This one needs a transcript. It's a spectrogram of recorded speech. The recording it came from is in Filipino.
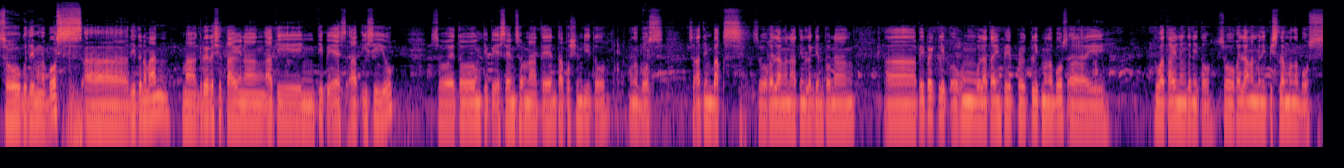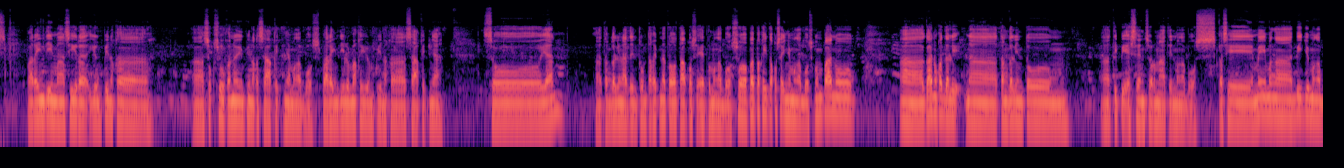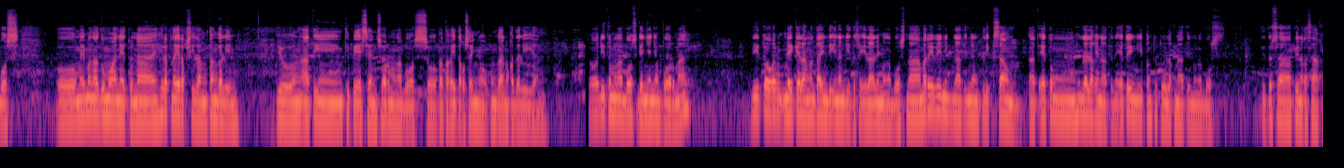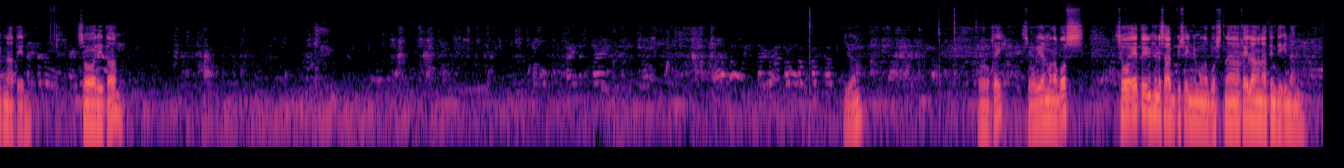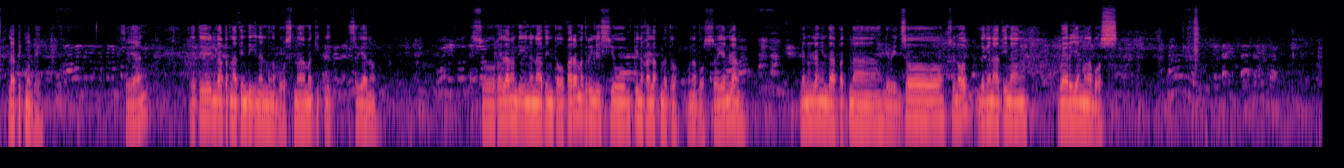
So, good day mga boss. Ah, dito naman, magre-reset tayo ng ating TPS at ECU. So, itong TPS sensor natin. Tapos yung dito, mga boss, sa ating box. So, kailangan natin lagyan to ng ah, paper clip o kung wala tayong paper clip mga boss ay gawa tayo ng ganito. So, kailangan manipis lang mga boss para hindi masira yung pinaka ah, suksukan na yung pinakasakit niya mga boss para hindi lumaki yung pinakasakit niya. So, yan. Ah, tanggalin natin itong takip na to tapos eto mga boss. So, papakita ko sa inyo mga boss kung paano ah gaano kadali na tanggalin tong ah, TPS sensor natin mga boss. Kasi may mga video mga boss o may mga gumawa nito na hirap na hirap silang tanggalin yung ating TPS sensor mga boss. So, papakita ko sa inyo kung gaano kadali yan. So, dito mga boss, ganyan yung forma dito may kailangan tayong diinan dito sa ilalim mga boss na maririnig natin yung click sound. At etong hinlalaki natin ito yung ipang tutulak natin mga boss dito sa pinakasakit natin. So dito yun. Okay. So yan mga boss So, ito yung sinasabi ko sa inyo mga boss na kailangan natin diinan. Lapit mo be. So, yan. Ito yung dapat natin diinan mga boss na magkiklik. So, yan o. So, kailangan diinan natin to para mag-release yung pinakalock na to mga boss. So, yan lang. Ganun lang yung dapat na gawin. So, sunod, lagyan natin ng wire yan mga boss.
